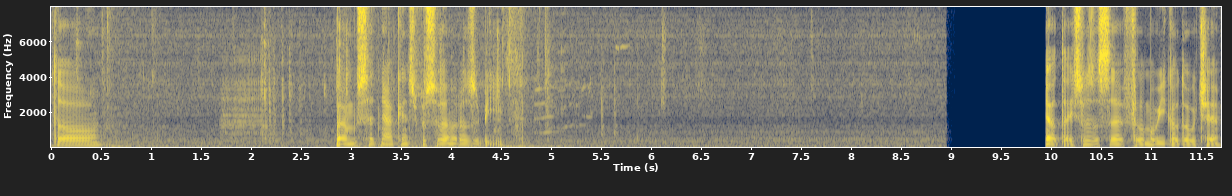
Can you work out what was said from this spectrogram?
To bude muset nějakým způsobem rozbít. Jo, tady jsou zase filmový kotouče,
